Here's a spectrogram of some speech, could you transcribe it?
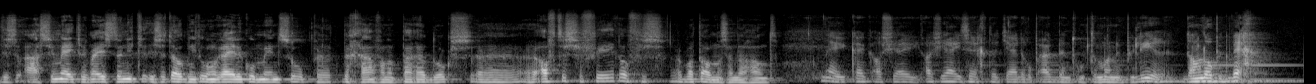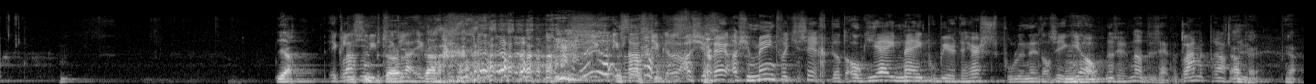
Het is asymmetrisch, maar is, er niet, is het ook niet onredelijk om mensen op het begaan van een paradox uh, af te serveren? Of is er wat anders aan de hand? Nee, kijk, als jij, als jij zegt dat jij erop uit bent om te manipuleren, dan loop ik weg. Ja. Ik laat me niet. Ik la, ik, ja. ik, ik laat, als, je, als je meent wat je zegt, dat ook jij mij probeert te hersenspoelen, net als ik mm -hmm. jou, dan zeg ik, nou, dan zijn we klaar met praten. Okay, ja.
